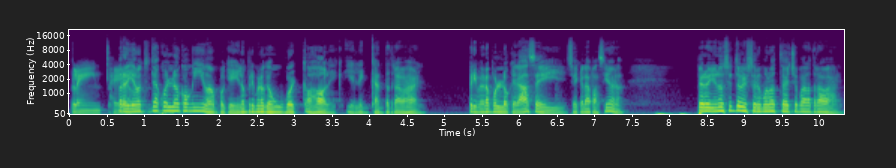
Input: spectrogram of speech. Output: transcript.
plain, pale. Pero yo no estoy de acuerdo con Iván, porque Iván primero que es un workaholic y él le encanta trabajar. Primero por lo que él hace y sé que le apasiona. Pero yo no siento que el ser humano está hecho para trabajar.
